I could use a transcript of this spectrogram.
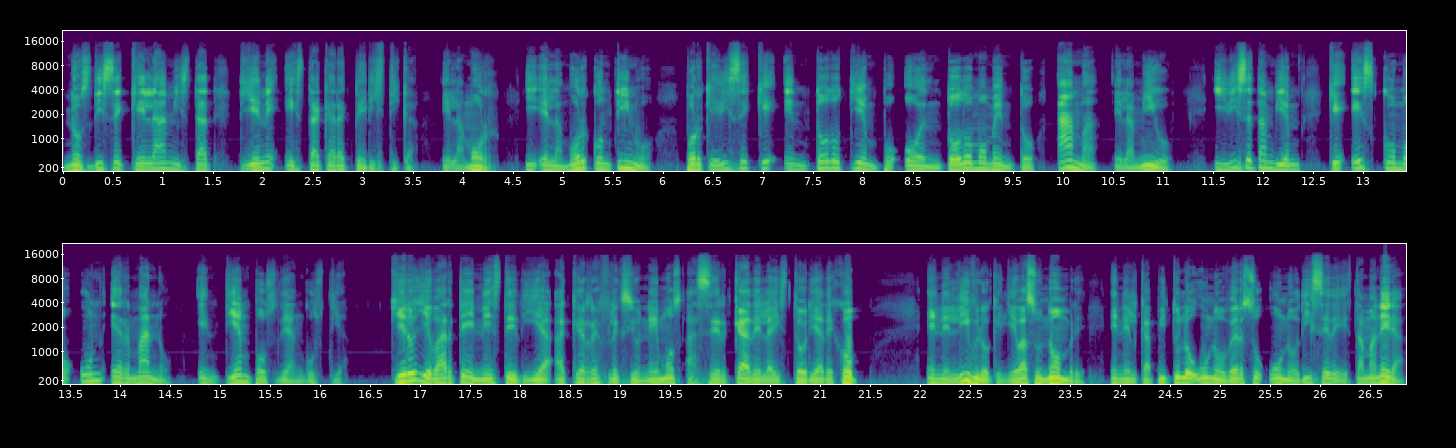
nos dice que la amistad tiene esta característica, el amor, y el amor continuo, porque dice que en todo tiempo o en todo momento ama el amigo. Y dice también que es como un hermano en tiempos de angustia. Quiero llevarte en este día a que reflexionemos acerca de la historia de Job. En el libro que lleva su nombre, en el capítulo 1, verso 1, dice de esta manera,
